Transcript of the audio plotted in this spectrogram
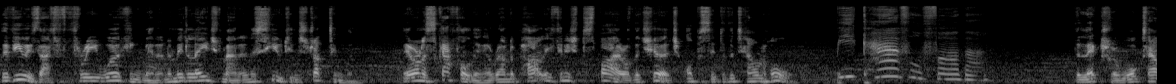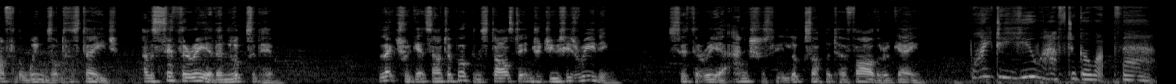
The view is that of three working men and a middle aged man in a suit instructing them. They are on a scaffolding around a partly finished spire on the church opposite to the town hall. Be careful, Father. The lecturer walks out from the wings onto the stage, and Cytherea then looks at him. The lecturer gets out a book and starts to introduce his reading. Cytherea anxiously looks up at her father again. Why do you have to go up there?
